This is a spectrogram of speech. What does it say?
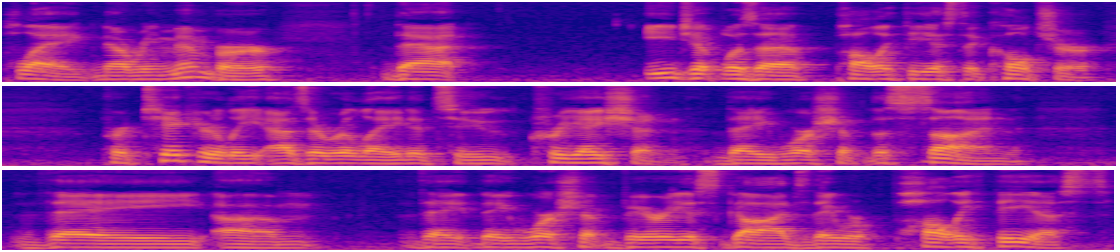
plague. Now, remember that Egypt was a polytheistic culture, particularly as it related to creation. They worshiped the sun. They um, they they worship various gods. They were polytheists,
